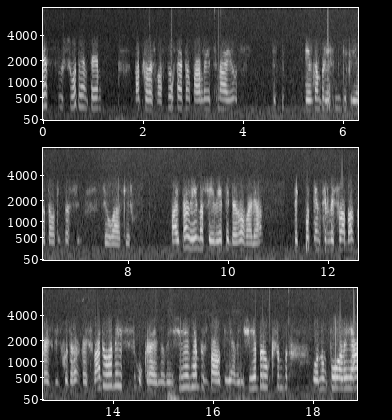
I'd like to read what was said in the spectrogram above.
Es šodien te atklāsmās pilsētā pārliecinājos, cik diezgan briesmīgi krievtautības cilvēki ir vai tā viena sieviete deva vaļā. Cik Putins ir vislabākais, visgudrākais vadonis, Ukrainu viņš ieņems, Baltijā viņš iebruks un, un, un Polijā.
